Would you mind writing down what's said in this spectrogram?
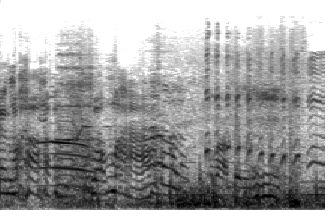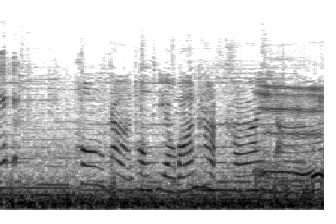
ยังมาหัวหมาหมาเป็นลี่ห้องการท่องเที่ยวบ้านหักคายเออ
